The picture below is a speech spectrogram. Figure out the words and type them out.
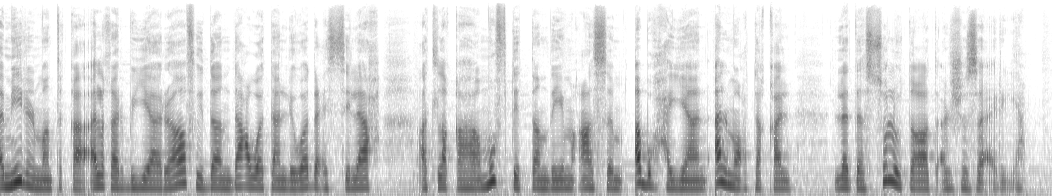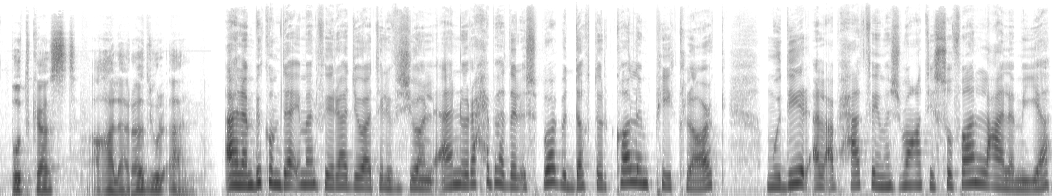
أمير المنطقة الغربية رافضا دعوة لوضع السلاح أطلقها مفتي التنظيم عاصم أبو حيان المعتقل لدى السلطات الجزائرية. بودكاست على راديو الآن. أهلا بكم دائما في راديو وتلفزيون. الآن نرحب هذا الأسبوع بالدكتور كولين بي كلارك مدير الأبحاث في مجموعة صوفان العالمية.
